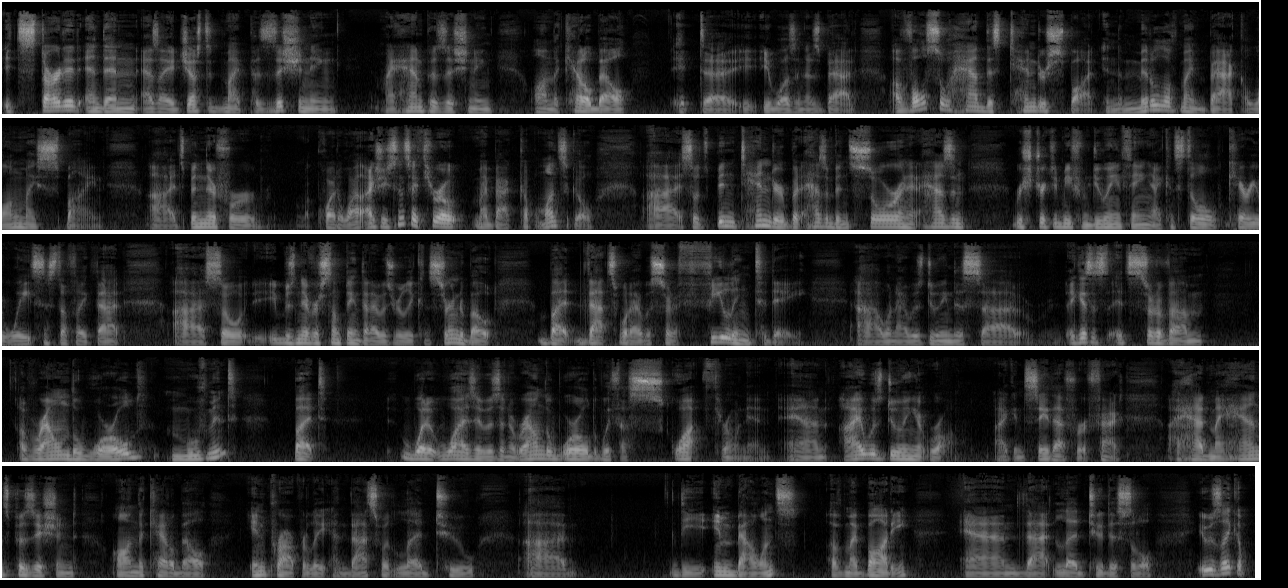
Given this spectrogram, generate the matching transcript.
It started, and then as I adjusted my positioning, my hand positioning on the kettlebell, it, uh, it, wasn't as bad. I've also had this tender spot in the middle of my back along my spine. Uh, it's been there for quite a while, actually, since I threw out my back a couple months ago. Uh, so it's been tender, but it hasn't been sore and it hasn't restricted me from doing anything. I can still carry weights and stuff like that. Uh, so it was never something that I was really concerned about, but that's what I was sort of feeling today uh, when I was doing this uh, I guess it's it's sort of um, around the world movement, but what it was, it was an around the world with a squat thrown in, and I was doing it wrong. I can say that for a fact. I had my hands positioned on the kettlebell improperly, and that's what led to uh, the imbalance of my body, and that led to this little. It was like a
